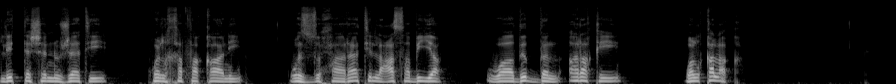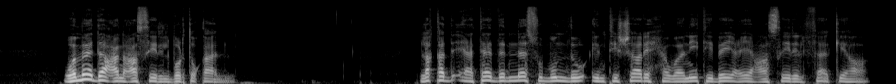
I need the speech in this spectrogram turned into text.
للتشنجات والخفقان والزحارات العصبية وضد الأرق والقلق. وماذا عن عصير البرتقال؟ لقد اعتاد الناس منذ انتشار حوانيت بيع عصير الفاكهة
